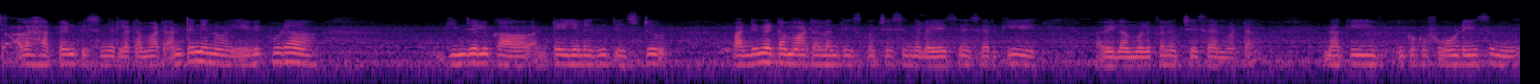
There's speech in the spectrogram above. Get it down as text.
చాలా హ్యాపీ అనిపిస్తుంది ఇట్లా టమాటా. అంటే నేను ఏవి కూడా గింజలు కా అంటే వేయలేదు. జస్ట్ పండిన టమాటాలను తీసుకొచ్చేసి ఇందులో వేసేసరికి అవి ఇలా మొలకలు వచ్చేసాయి అనమాట నాకు ఈ ఇంకొక ఫోర్ డేస్ ఉంది.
